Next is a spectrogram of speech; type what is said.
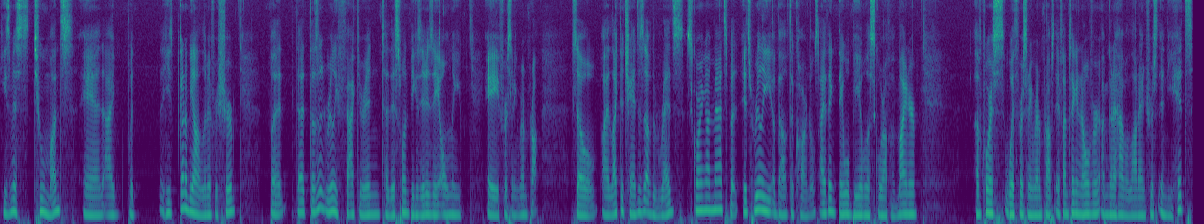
He's missed two months, and I would he's gonna be on a limit for sure, but that doesn't really factor into this one because it is a only a first inning run prop. So I like the chances of the Reds scoring on Matz, but it's really about the Cardinals. I think they will be able to score off of Minor. Of course, with first inning run props, if I'm taking it over, I'm gonna have a lot of interest in the hits.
